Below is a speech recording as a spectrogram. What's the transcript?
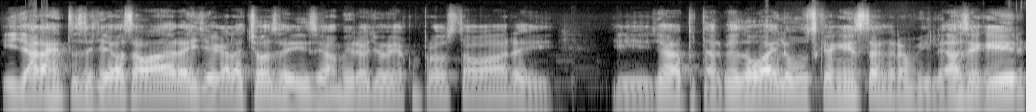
Y ya la gente se lleva esa vara y llega a la choza y dice, ah, mira, yo había comprado esta vara y, y ya pues, tal vez lo va y lo busca en Instagram y le da a seguir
